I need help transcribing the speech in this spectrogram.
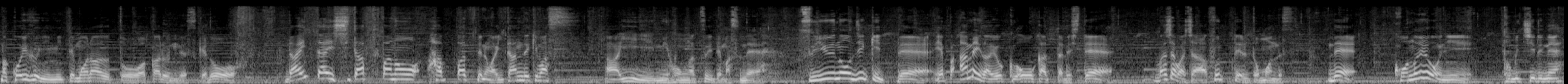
まあ、こういう風に見てもらうと分かるんですけどだいたい下っ端の葉っぱっていうのが傷んできます。あいい見本がついてますね。梅雨の時期ってやっぱ雨がよく多かったりしてバシャバシャ降ってると思うんです。でこのように飛び散りね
